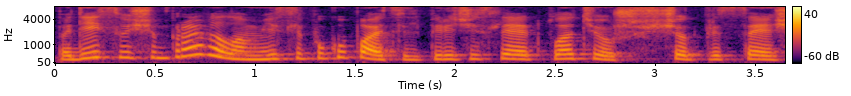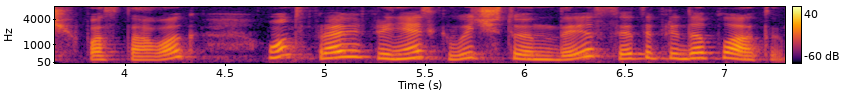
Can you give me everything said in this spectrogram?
По действующим правилам, если покупатель перечисляет платеж в счет предстоящих поставок, он вправе принять к вычету НДС этой предоплаты.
